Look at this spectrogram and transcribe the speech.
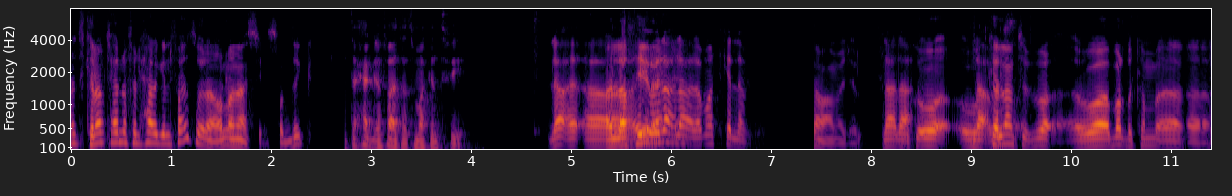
أنت تكلمت عنه في الحلقة اللي فاتت ولا؟ والله ناسي صدق؟ انت حقه فاتت ما كنت فيه. لا آه الأخيرة أيوه لا يعني. لا لا ما تكلمت. تمام أجل لا لا. لا، وتكلمت وبرضه كم آه،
